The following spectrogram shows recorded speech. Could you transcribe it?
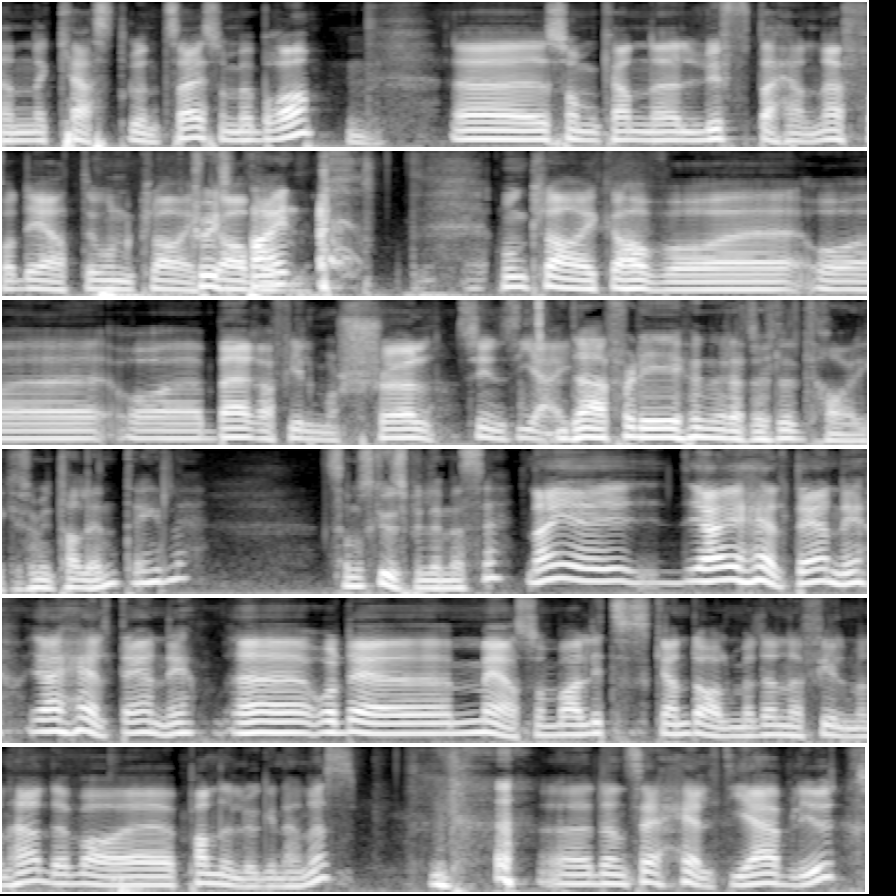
en cast rundt seg som er bra. Mm. Eh, som kan uh, løfte henne, fordi at hun klarer Chris ikke av Pine. å, Hun klarer ikke av å, eh, å, eh, å bære filmer sjøl, syns jeg. Det er fordi hun rett og slett har ikke så mye talent, egentlig. Som skuespillermessig. Nei, jeg, er helt enig. Jeg er helt enig. Eh, og det mer som var litt skandal med denne filmen her, det var uh, panneluggen hennes. Eh, den ser helt jævlig ut.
